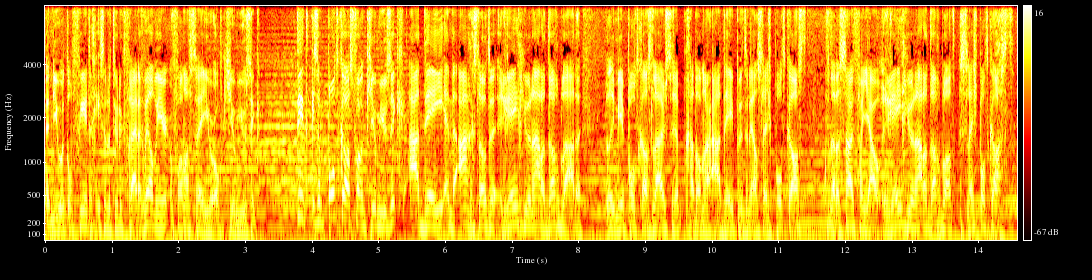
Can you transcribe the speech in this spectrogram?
Een nieuwe top 40 is er natuurlijk vrijdag wel weer vanaf 2 uur op Q-Music. Dit is een podcast van Q-Music, AD en de aangesloten regionale dagbladen. Wil je meer podcast luisteren? Ga dan naar ad.nl slash podcast... of naar de site van jouw regionale dagblad slash podcast.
